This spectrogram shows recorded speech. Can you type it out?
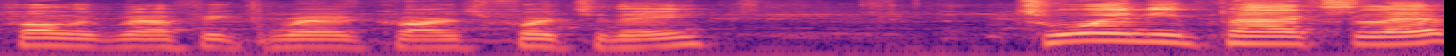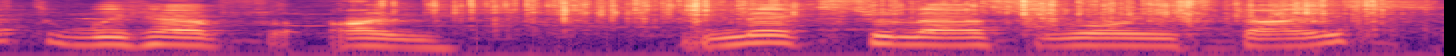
holographic rare cards for today. 20 packs left. We have our next to last Roaring Skies.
